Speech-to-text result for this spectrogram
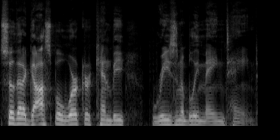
so that a gospel worker can be reasonably maintained.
